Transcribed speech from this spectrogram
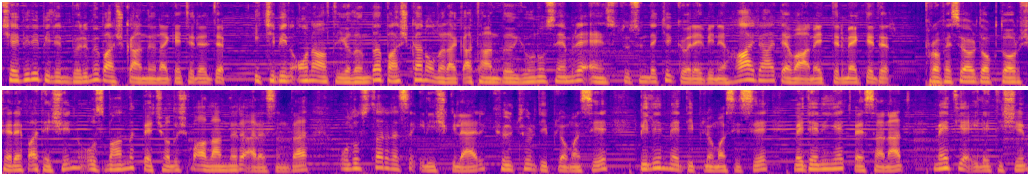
Çeviri Bilim Bölümü Başkanlığına getirildi. 2016 yılında başkan olarak atandığı Yunus Emre Enstitüsü'ndeki görevini hala devam ettirmektedir. Profesör Doktor Şeref Ateş'in uzmanlık ve çalışma alanları arasında uluslararası ilişkiler, kültür diplomasi, bilim ve diplomasisi, medeniyet ve sanat, medya iletişim,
